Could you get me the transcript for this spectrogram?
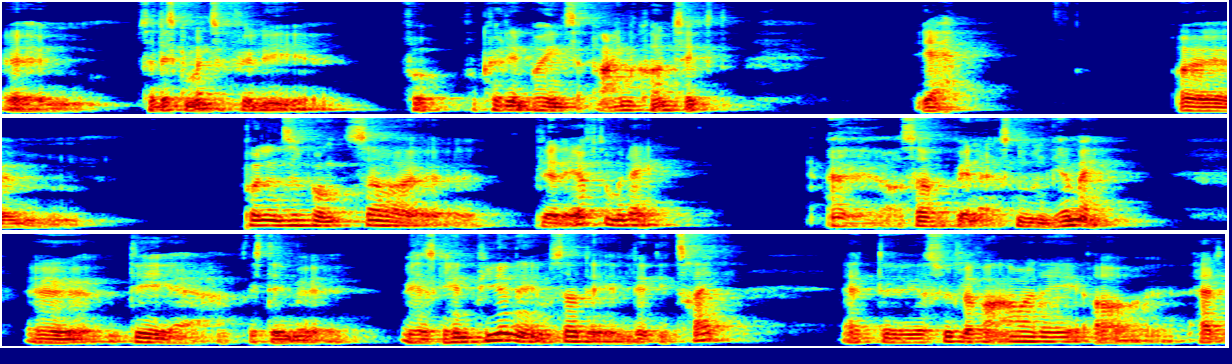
Øh, så det skal man selvfølgelig øh, få, få kørt ind på ens egen kontekst. Ja. Øh, på et eller andet tidspunkt, så øh, bliver det eftermiddag, øh, og så vender jeg snuden hjemme Øh, det er, hvis det er med, hvis jeg skal hente pigerne, så er det lidt i træ, at øh, jeg cykler fra arbejde af, og at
